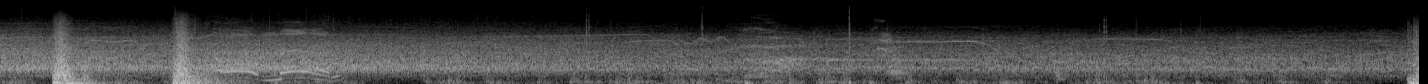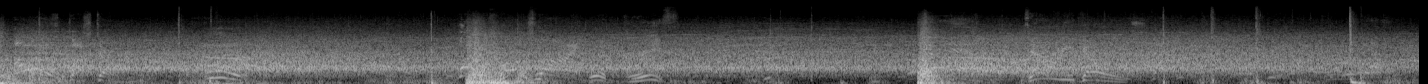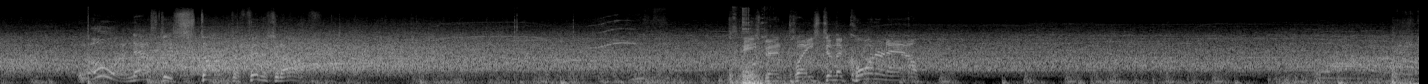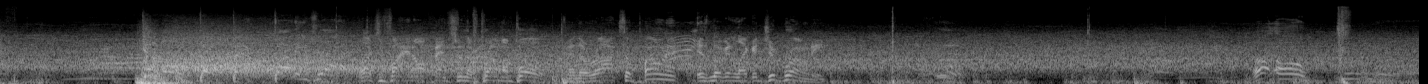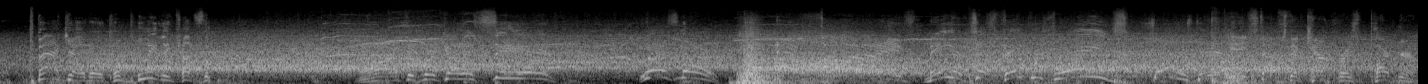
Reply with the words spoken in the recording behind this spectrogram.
Nasty stop to finish it off. He's been placed in the corner now. Electrifying offense from the Brahma Bull. And The Rock's opponent is looking like a jabroni. Uh-oh. Back elbow completely cuts the... Oh, I think we're gonna see it. Lesnar. Five. May have just vanquished Reigns. Shoulders down. And he stops the count for his partner.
